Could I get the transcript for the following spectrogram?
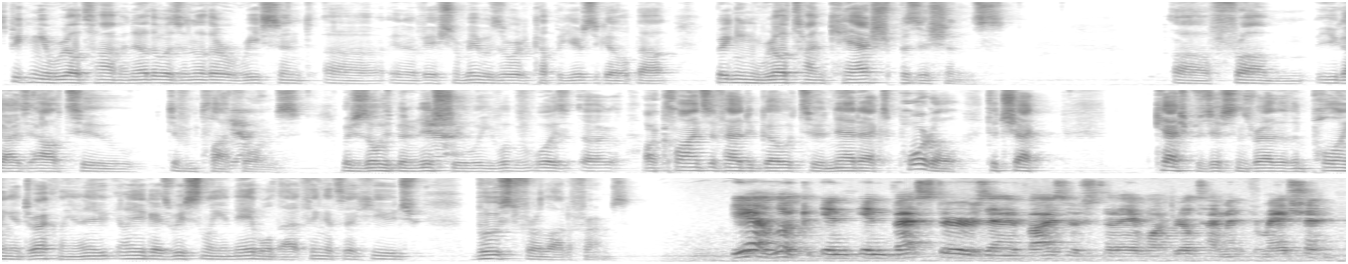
Speaking of real time, I know there was another recent uh, innovation, or maybe it was already a couple years ago, about bringing real time cash positions uh, from you guys out to different platforms, yeah. which has always been an yeah. issue. We always, uh, our clients have had to go to NetX portal to check cash positions rather than pulling it directly. I know you guys recently enabled that. I think it's a huge boost for a lot of firms. Yeah, look, in, investors and advisors today want real time information.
